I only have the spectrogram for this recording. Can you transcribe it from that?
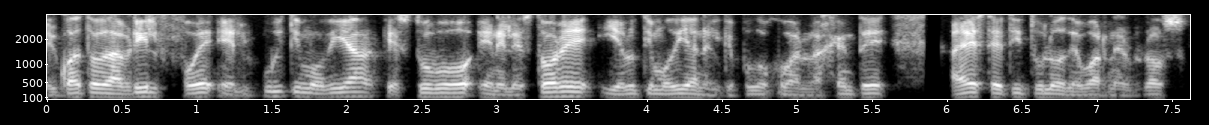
el 4 de abril fue el último día que estuvo en el Store y el último día en el que pudo jugar la gente a este título de Warner Bros.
